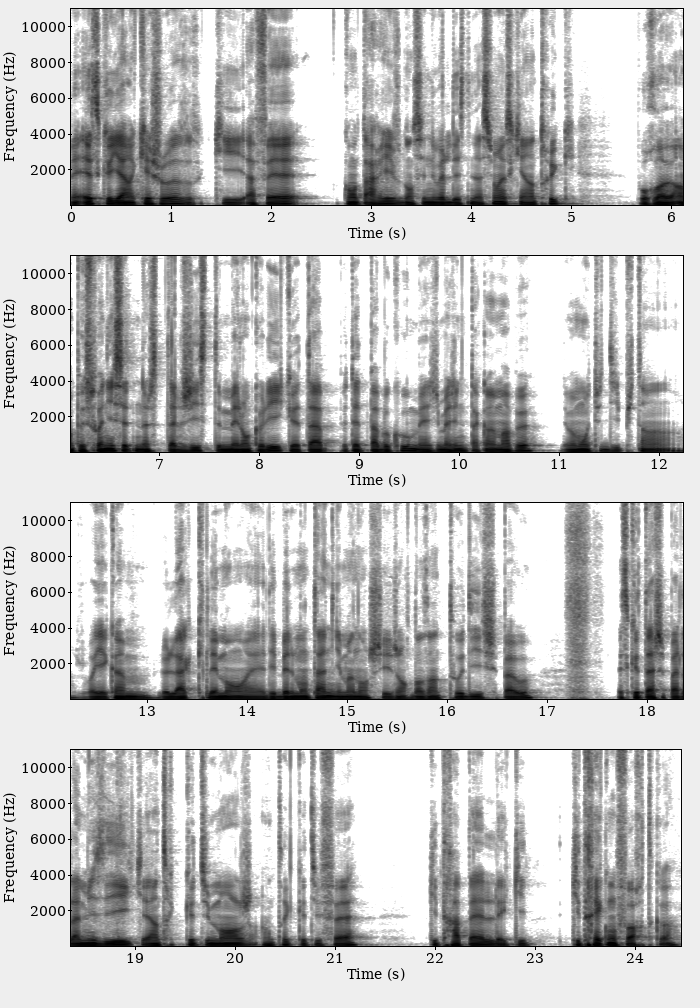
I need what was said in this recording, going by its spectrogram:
Mais est-ce qu'il y a quelque chose qui a fait, quand tu arrives dans ces nouvelles destinations, est-ce qu'il y a un truc pour euh, un peu soigner cette nostalgie, cette mélancolie que tu peut-être pas beaucoup, mais j'imagine que tu as quand même un peu? Des moments où tu te dis putain, je voyais quand même le lac Clément et les belles montagnes et maintenant je suis genre dans un taudis, je sais pas où. Est-ce que tu pas, de la musique, un truc que tu manges, un truc que tu fais qui te rappelle et qui, qui te réconforte quoi?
